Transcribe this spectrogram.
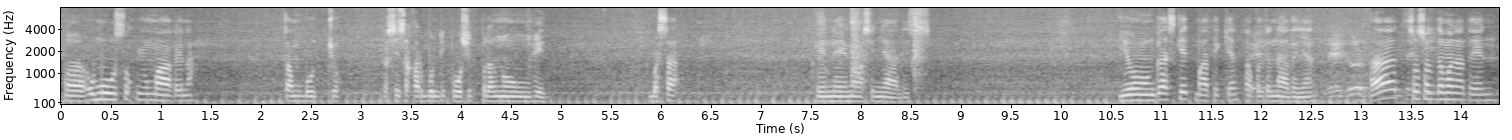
ah, umusok yung makina. Tambutso. Kasi sa carbon deposit pa lang nung head. Basa. Yan na yung mga sinyalis. Yung gasket, matik yan. Papalitan natin yan. At susunod naman natin,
